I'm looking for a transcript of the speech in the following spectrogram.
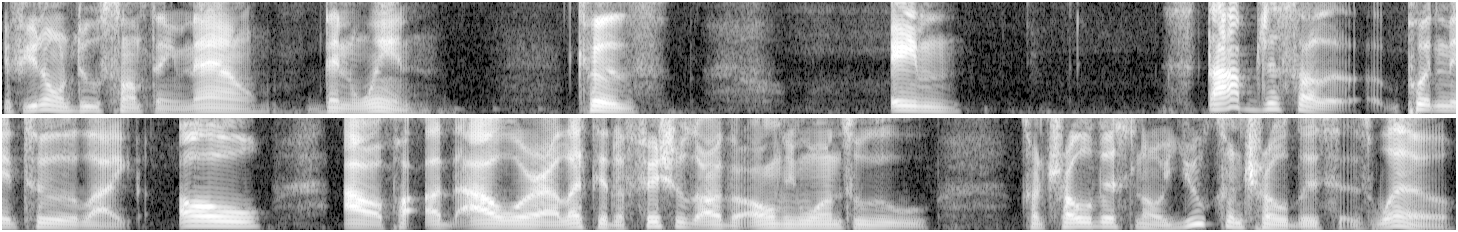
if you don't do something now, then when? Cause in stop just uh, putting it to like, oh, our uh, our elected officials are the only ones who control this. No, you control this as well.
